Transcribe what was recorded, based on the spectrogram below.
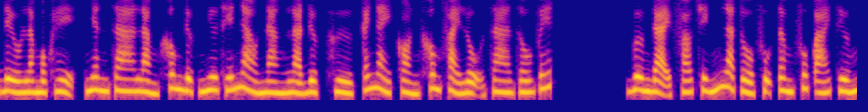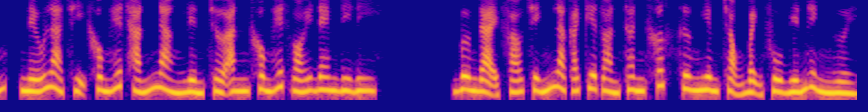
đều là mộc hệ, nhân ra làm không được như thế nào nàng là được hừ, cái này còn không phải lộ ra dấu vết. Vương đại pháo chính là tổ phụ tâm phúc ái tướng, nếu là chị không hết hắn nàng liền chờ ăn không hết gói đem đi đi. Vương đại pháo chính là cái kia toàn thân khớp xương nghiêm trọng bệnh phù biến hình người.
